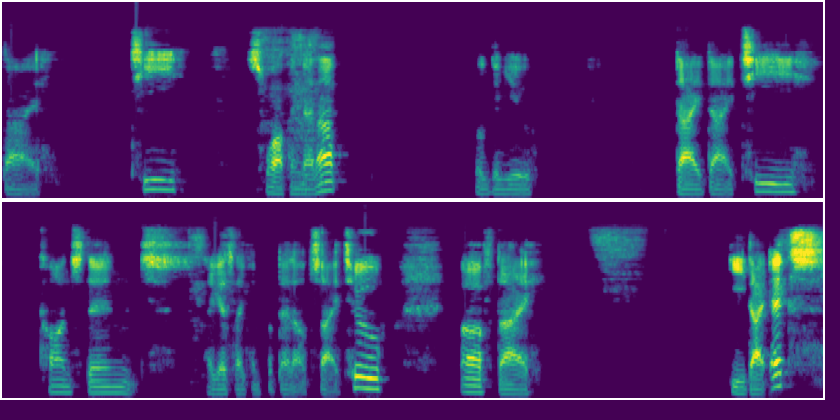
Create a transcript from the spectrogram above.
die t, swapping that up. Will give you die die t constant, I guess I can put that outside too, of die e die x,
